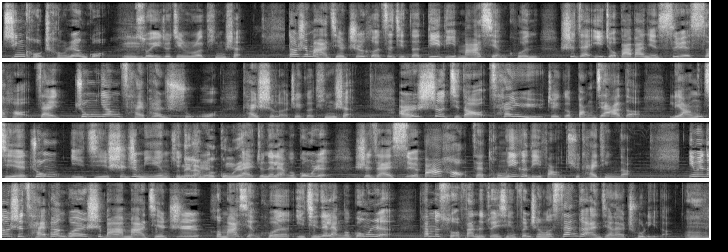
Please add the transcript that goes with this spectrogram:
亲口承认过，嗯所以就进入了庭审。当时马杰之和自己的弟弟马显坤是在一九八八年四月四号在中央裁判署开始了这个庭审，而涉及到参与这个绑架的梁杰忠以及石志明，就那两个工人哎，就那两个工人是在四月八号在同一个地方去开庭的。因为当时裁判官是把马杰之和马显坤以及那两个工人他们所犯的罪行分成了三个案件来处理的，嗯，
